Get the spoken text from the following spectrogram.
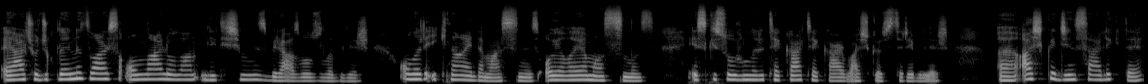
Eğer çocuklarınız varsa onlarla olan iletişiminiz biraz bozulabilir. Onları ikna edemezsiniz, oyalayamazsınız. Eski sorunları tekrar tekrar baş gösterebilir. Aşk ve cinsellik de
